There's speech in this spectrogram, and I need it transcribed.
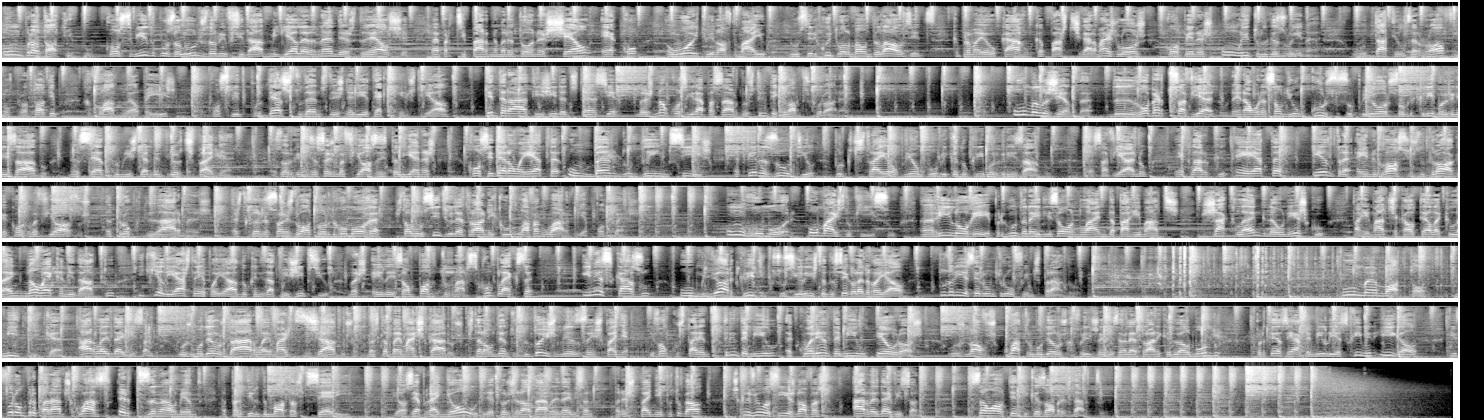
Um protótipo, concebido pelos alunos da Universidade Miguel Hernández de Elche, vai participar na maratona Shell Eco a 8 e 9 de maio no circuito alemão de Lausitz, que permeia o carro capaz de chegar mais longe com apenas um litro de gasolina. O Dátil 09, novo protótipo, revelado no El País, concebido por 10 estudantes de Engenharia Técnica Industrial, tentará atingir a distância, mas não conseguirá passar dos 30 km por hora. Uma legenda de Roberto Saviano na inauguração de um curso superior sobre crime organizado na sede do Ministério do Interior de Espanha. As organizações mafiosas italianas consideram a ETA um bando de imbecis, apenas útil porque distrai a opinião pública do crime organizado. Para Saviano, é claro que a ETA entra em negócios de droga com os mafiosos, a troco de armas. As declarações do autor de Gomorra estão no sítio eletrónico lavanguardia.es. Um rumor, ou mais do que isso. Henri Lauré pergunta na edição online da Parrimates. Jacques Lang, na Unesco. Parrimates acautela que Lang não é candidato e que, aliás, tem apoiado o candidato egípcio, mas a eleição pode tornar-se complexa e, nesse caso, o melhor crítico socialista de Ségolène Royal poderia ser um trunfo inesperado. Uma moto mítica, Harley Davidson. Os modelos da Harley mais desejados, mas também mais caros, estarão dentro de dois meses em Espanha e vão custar entre 30 mil a 40 mil euros. Os novos quatro modelos referidos na edição eletrónica do El Mundo pertencem à família Screaming Eagle e foram preparados quase artesanalmente a partir de motos de série. Josep Ganhou, o diretor-geral da Harley Davidson para Espanha e Portugal, descreveu assim as novas Harley Davidson. São autênticas obras de arte.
